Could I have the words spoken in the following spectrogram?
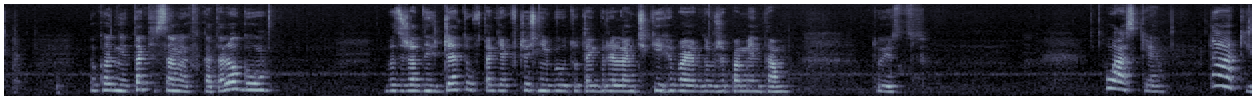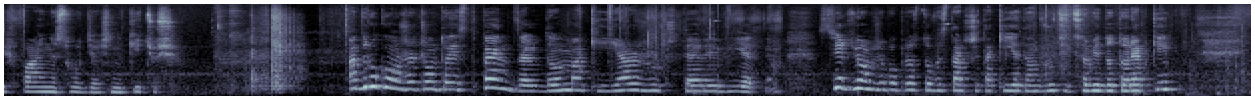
Dokładnie taki sam jak w katalogu. Bez żadnych jetów, tak jak wcześniej były tutaj brylanciki, chyba jak dobrze pamiętam. Tu jest płaskie. Taki fajny, słodziaśny kiciuś. A drugą rzeczą to jest pędzel do makijażu 4 w jednym. Stwierdziłam, że po prostu wystarczy taki jeden wrzucić sobie do torebki.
